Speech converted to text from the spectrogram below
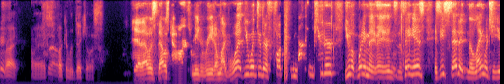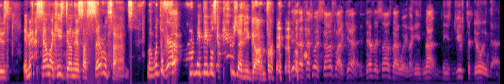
Right. I mean, it's So- fucking ridiculous. Yeah, that was that was kind of hard for me to read. I'm like, what? You went through their fucking computer? You look. Wait a minute. It's- the thing is, is he said it in the language he used. It made it sound like he's done this uh, several times. Like, what the Yeah. fuck? How many people's computers have you gone through? yeah, that, that's what it sounds like. Yeah, it definitely sounds that way. Like he's not, he's used to doing that.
